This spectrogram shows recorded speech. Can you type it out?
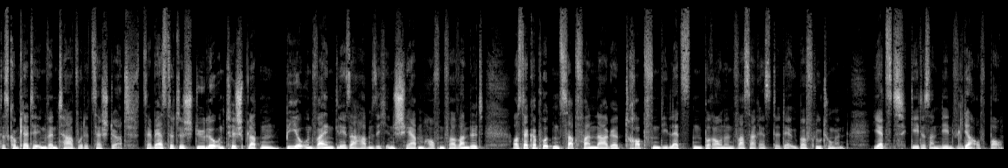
Das komplette Inventar wurde zerstört. Zerberstete Stühle und Tischplatten, Bier- und Weingläser haben sich in Scherbenhaufen verwandelt. Aus der kaputten Zapfanlage tropfen die letzten braunen Wasserreste der Überflutungen. Jetzt geht es an den Wiederaufbau.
